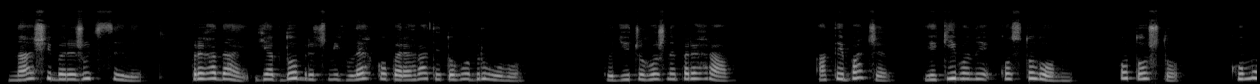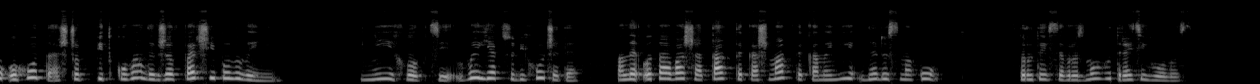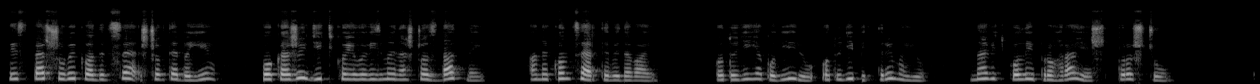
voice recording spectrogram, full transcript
Наші бережуть сили. Пригадай, як добре ж міг легко переграти того другого. Тоді чого ж не переграв? А ти бачив, які вони костоломи? Отож то, кому охота, щоб підкували вже в першій половині? Ні, хлопці, ви як собі хочете, але ота ваша тактика-шмактика мені не до смаку, втрутився в розмову третій голос. Ти спершу виклади все, що в тебе є, покажи, дідько його візьми, на що здатний, а не концерти видавай. Отоді я повірю, отоді підтримаю, навіть коли програєш, прощу.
